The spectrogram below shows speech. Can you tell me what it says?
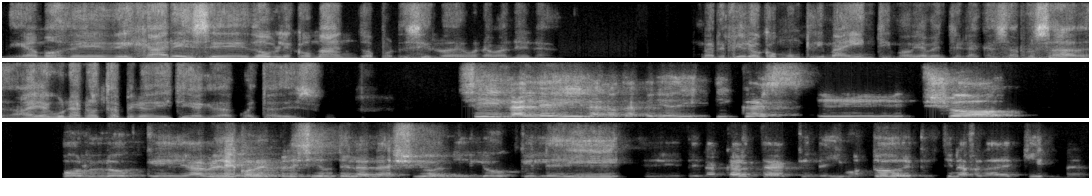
digamos, de dejar ese doble comando, por decirlo de alguna manera. Me refiero como un clima íntimo, obviamente, en la Casa Rosada. ¿Hay alguna nota periodística que da cuenta de eso? Sí, las leí, las notas periodísticas. Eh, yo, por lo que hablé con el presidente de la Nación y lo que leí eh, de la carta que leímos todos de Cristina Fernández Kirchner,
